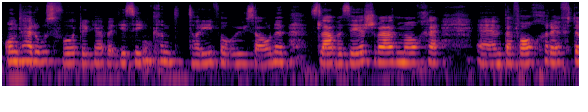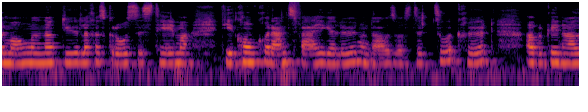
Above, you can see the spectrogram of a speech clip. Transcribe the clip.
und Herausforderungen. Eben die sinkenden Tarife, die uns allen das Leben sehr schwer machen. Ähm, der Fachkräftemangel natürlich ein grosses Thema. Die konkurrenzfähigen Löhne und alles, was dazugehört. Aber genau,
